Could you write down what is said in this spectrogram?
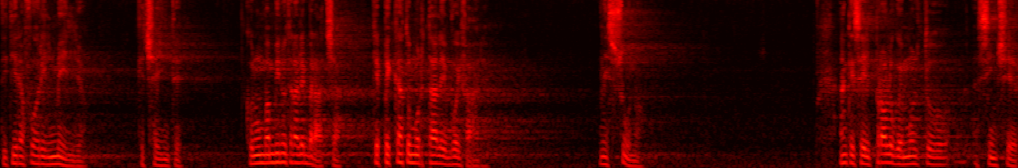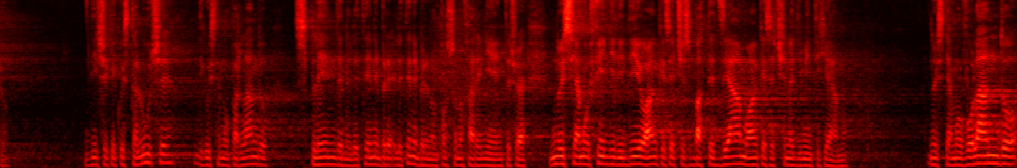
ti tira fuori il meglio che c'è in te. Con un bambino tra le braccia, che peccato mortale vuoi fare? Nessuno. Anche se il prologo è molto sincero, dice che questa luce di cui stiamo parlando splende nelle tenebre e le tenebre non possono fare niente, cioè noi siamo figli di Dio anche se ci sbattezziamo, anche se ce ne dimentichiamo. Noi stiamo volando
